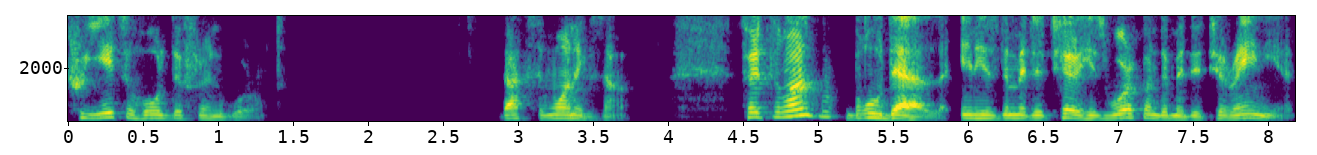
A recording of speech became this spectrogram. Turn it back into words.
creates a whole different world. That's one example. Ferdinand Braudel, in his, the Mediterranean, his work on the Mediterranean,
